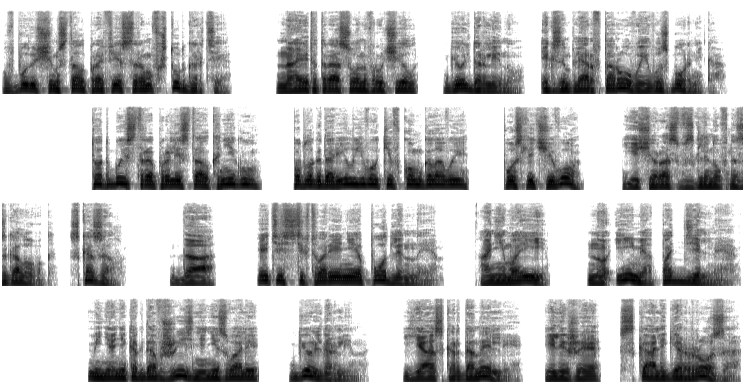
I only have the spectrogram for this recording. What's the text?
в будущем стал профессором в Штутгарте. На этот раз он вручил Гёльдерлину экземпляр второго его сборника. Тот быстро пролистал книгу, поблагодарил его кивком головы, после чего, еще раз взглянув на заголовок, сказал, «Да, эти стихотворения подлинные, они мои, но имя поддельное. Меня никогда в жизни не звали Гёльдерлин, я Скардонелли или же Скалигер Роза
